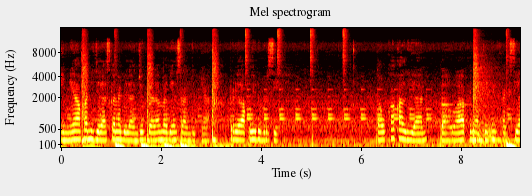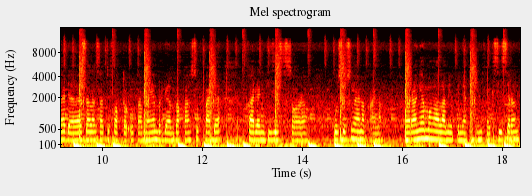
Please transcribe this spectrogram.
Ini akan dijelaskan lebih lanjut dalam bagian selanjutnya. Perilaku hidup bersih. Tahukah kalian bahwa penyakit infeksi adalah salah satu faktor utama yang berdampak langsung pada keadaan gizi seseorang, khususnya anak-anak. Orang yang mengalami penyakit infeksi sering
